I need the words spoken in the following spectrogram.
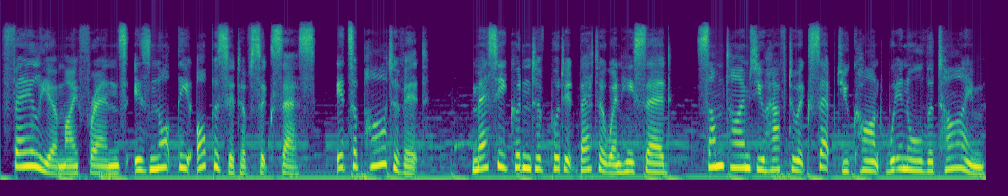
Failure, my friends, is not the opposite of success, it's a part of it. Messi couldn't have put it better when he said, Sometimes you have to accept you can't win all the time.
